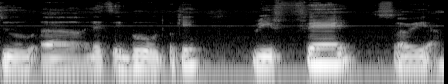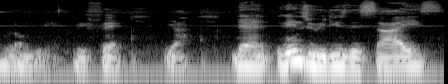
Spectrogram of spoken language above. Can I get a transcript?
to uh let's say bold okay? Refer sorry i'm wrong here. Refer yeah. Then going to reduce the size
